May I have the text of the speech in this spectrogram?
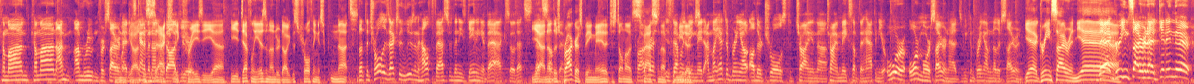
Come on, come on. I'm I'm rooting for Oh Siren my Head. god, he's kind this of an is actually crazy. Yeah, he definitely is an underdog. This troll thing is nuts. But the troll is actually losing health faster than he's gaining it back, so that's, yeah, that's no, there's progress being made. I just don't know if it's Progress fast enough is for me definitely to. being made. I might have to bring out other trolls to try and uh, try and make something happen here, or or more siren heads. We can bring out another siren. Yeah, green siren. Yeah. Yeah, green siren head, get in there,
